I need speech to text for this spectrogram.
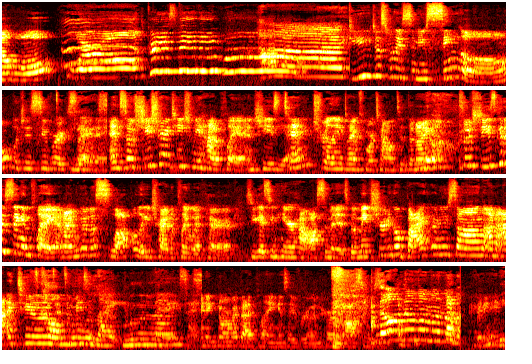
the whole world, Grace. Hi. She just released a new single, which is super exciting. Yes. And so she's trying to teach me how to play it, and she's Yeah. 10 trillion times more talented than I am. So she's gonna sing and play, and I'm gonna sloppily try to play with her so you guys can hear how awesome it is. But make sure to go buy her new song on iTunes. It's called amazing. Moonlight. Moonlight. And ignore my bad playing as I ruined her awesome No, no, no, no, no. Ready? Ready?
